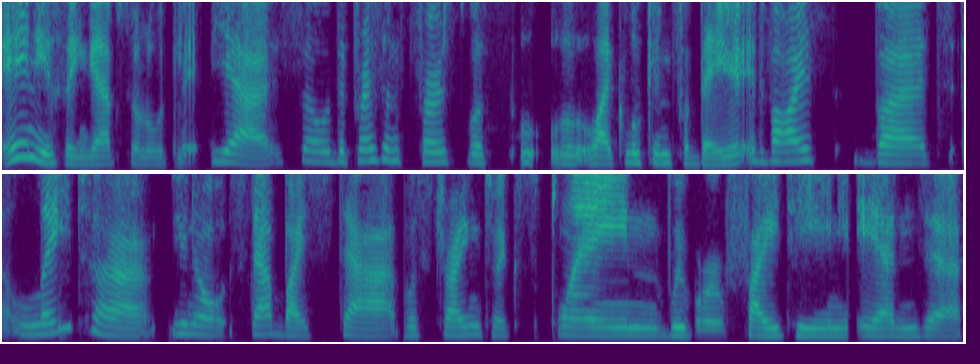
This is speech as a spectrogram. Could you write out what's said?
anything. Absolutely. Yeah. So the president first was l- like looking for their advice, but later, you know, step by step, was trying to explain we were fighting and uh,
